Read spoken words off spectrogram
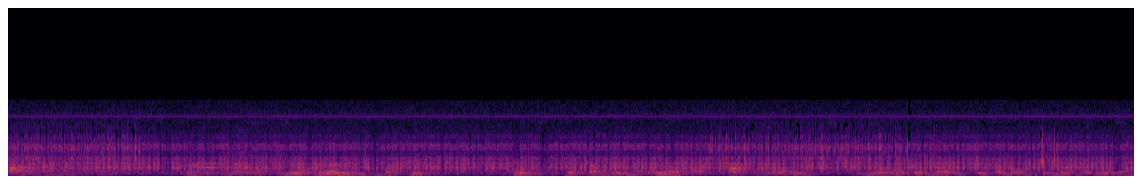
ต่อมาใหม่ มามาที่ เดือดเดือนนี่มาเกิดเกิดเกิดสามเดือนมาไปเกิดเลยพาไปหนูหนูไม่เป็นไรที่ขนมที่น้องไม่ได้เลย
